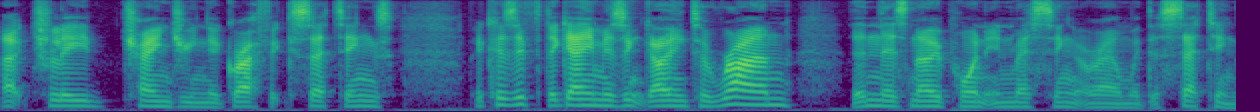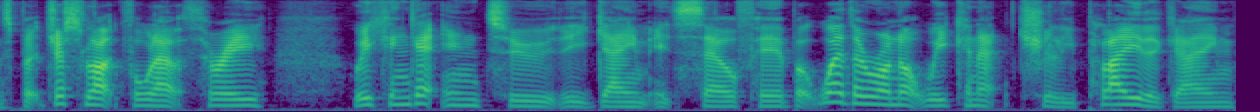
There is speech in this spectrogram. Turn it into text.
actually changing the graphics settings because if the game isn't going to run, then there's no point in messing around with the settings. But just like Fallout 3, we can get into the game itself here, but whether or not we can actually play the game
